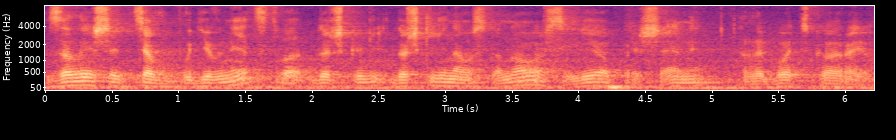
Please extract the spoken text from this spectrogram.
Залишиться в будівництво дошкіль- дошкільна установа в селі Опришени Глибоцького району.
